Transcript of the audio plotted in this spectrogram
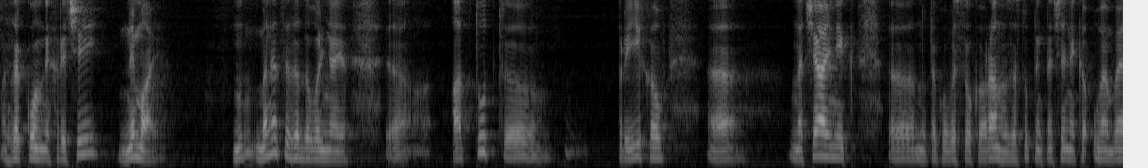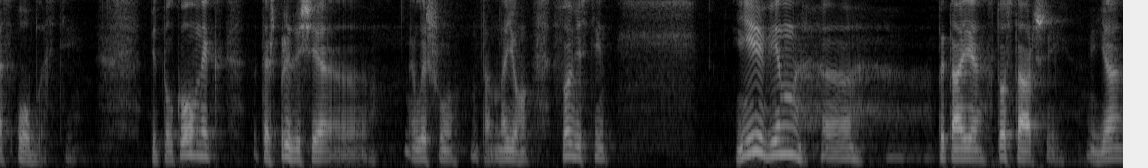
незаконних речей немає. Мене це задовольняє. А тут е, приїхав е, начальник е, ну, такого високого рангу, заступник начальника УМВС області. Підполковник, теж прізвище е, лишу ну, там, на його совісті. І він е, питає, хто старший. Я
